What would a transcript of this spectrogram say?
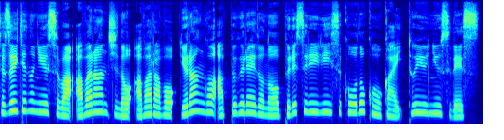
続いてのニュースは、アバランチのアバラボ、デュランゴアップグレードのプレリリースコード公開というニュースです。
